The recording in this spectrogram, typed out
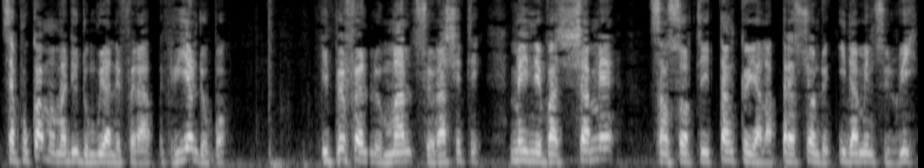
C'est pourquoi Mamadi Doumbouya ne fera rien de bon. Il peut faire le mal, se racheter. Mais il ne va jamais s'en sortir tant qu'il y a la pression de Idamine sur lui.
